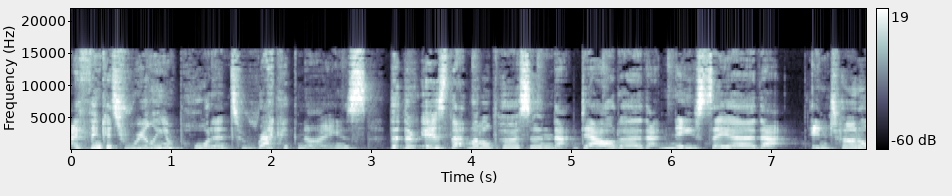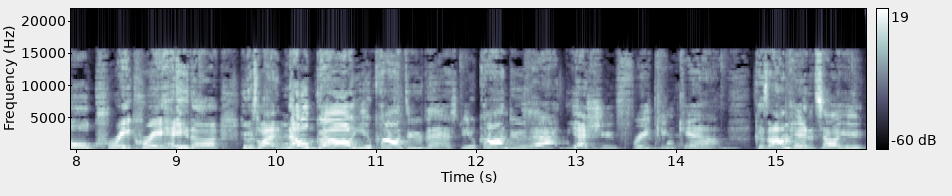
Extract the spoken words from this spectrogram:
I think it's really important to recognize that there is that little person, that doubter, that naysayer, that internal cray cray hater who's like, no, girl, you can't do this. You can't do that. Yes, you freaking can. Because I'm here to tell you,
